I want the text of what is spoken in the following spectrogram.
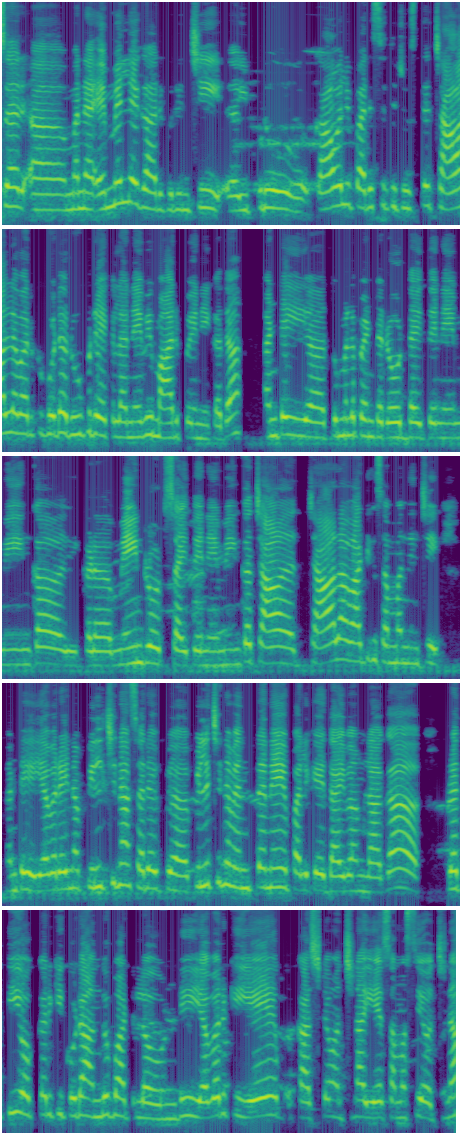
సార్ ఆ, మన ఎమ్మెల్యే గారి గురించి ఇప్పుడు కావలి పరిస్థితి చూస్తే చాలా వరకు కూడా రూపురేఖలు అనేవి మారిపోయినాయి కదా. అంటే ఈ, తుమ్మలపెంట రోడ్ అయితేనేమి ఇంకా ఇక్కడ మెయిన్ రోడ్స్ అయితేనేమి ఇంకా చా చాలా వాటికి సంబంధించి అంటే ఎవరైనా పిలిచినా సరే పిలిచిన వెంటనే పలికే దైవం లాగా ప్రతి ఒక్కరికి కూడా అందుబాటులో ఉండి ఎవరికి ఏ కష్టం వచ్చినా ఏ సమస్య వచ్చినా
